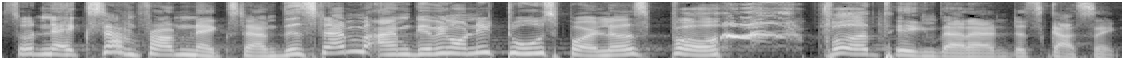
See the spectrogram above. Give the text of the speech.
So next time, from next time, this time I'm giving only two spoilers per per thing that I'm discussing.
